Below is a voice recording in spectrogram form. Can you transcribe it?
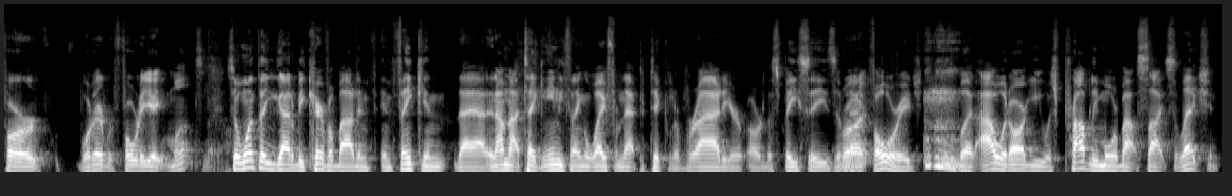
for whatever 48 months now. So one thing you got to be careful about in, in thinking that, and I'm not taking anything away from that particular variety or, or the species of Right. that forage, but I would argue it's probably more about site selection.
